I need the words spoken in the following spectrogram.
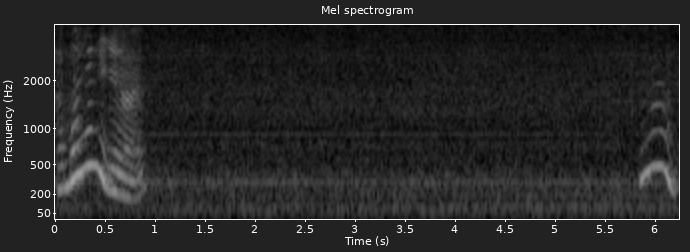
玉ねぎじゃないうん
